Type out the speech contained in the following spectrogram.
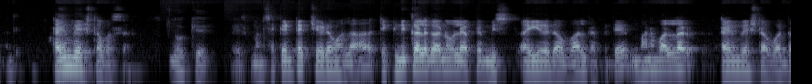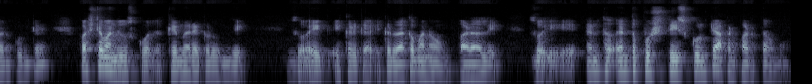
టైం వేస్ట్ అవ్వదు సార్. ఓకే. మన సెకండ్ టేక్ చేయడం వల్ల టెక్నికల్గానో లేకపోతే మిస్ అయ్యేది అవ్వాలి తప్పితే మన వల్ల టైం వేస్ట్ అవ్వద్దు అనుకుంటే ఫస్ట్ మనం చూసుకోవాలి. కెమెరా ఎక్కడ ఉంది? సో ఇక్కడ ఇక్కడ దాకా మనం పడాలి. సో ఎంత ఎంత పుష్ తీసుకుంటే అక్కడ పడతాము.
